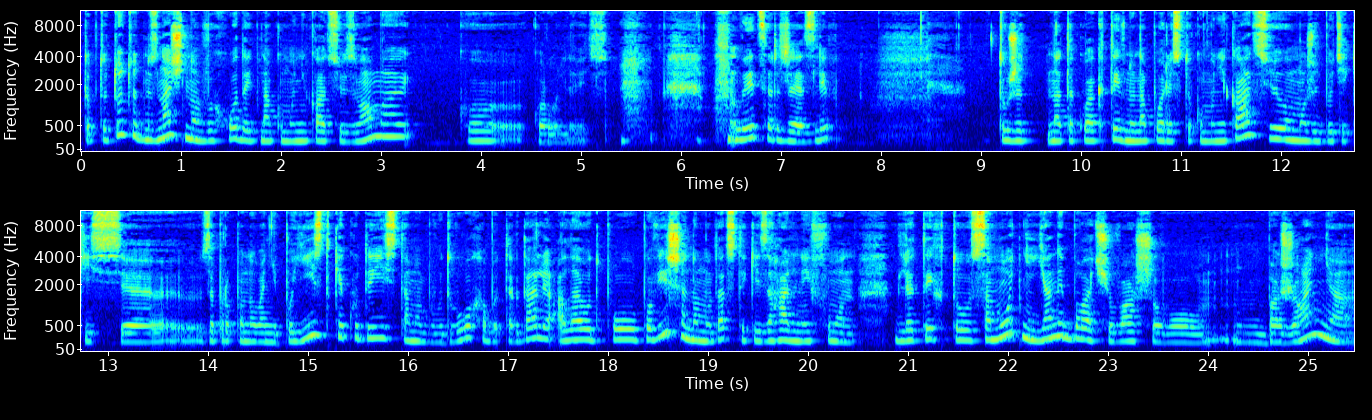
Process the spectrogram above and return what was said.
Тобто тут однозначно виходить на комунікацію з вами король, дивіться, лицар жезлів. Дуже на таку активну напористу комунікацію, можуть бути якісь е, запропоновані поїздки кудись, там або вдвох, або так далі. Але от по повішеному, да, це такий загальний фон. Для тих, хто самотній, я не бачу вашого бажання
